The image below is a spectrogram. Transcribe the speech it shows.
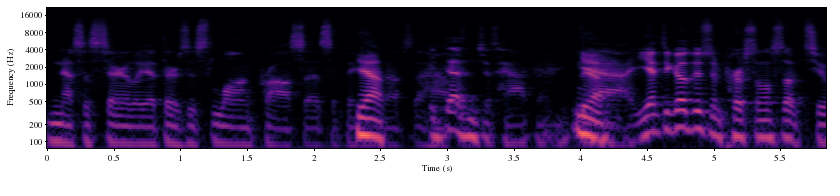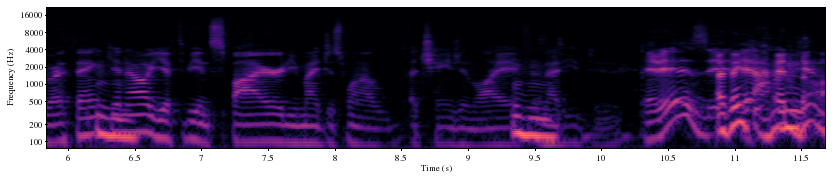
necessarily that there's this long process of things Yeah. that has to it doesn't just happen. Yeah. Yeah. you have to go through some personal stuff too. I think you Mhm. know you have to be inspired. You might just want a, a change in life, Mhm. and I, Deep, dude. It is. I think, it- and being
